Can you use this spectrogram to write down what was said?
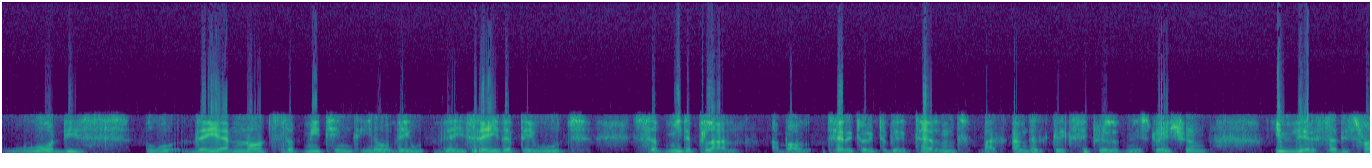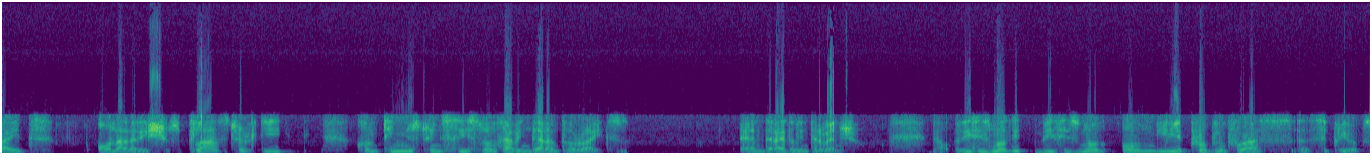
What is they are not submitting? You know, they they say that they would submit a plan about territory to be returned back under Greek Cypriot administration if they are satisfied on other issues. Plus, Turkey continues to insist on having guarantor rights and the right of intervention. Now, this is not this is not only a problem for us uh, Cypriots.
